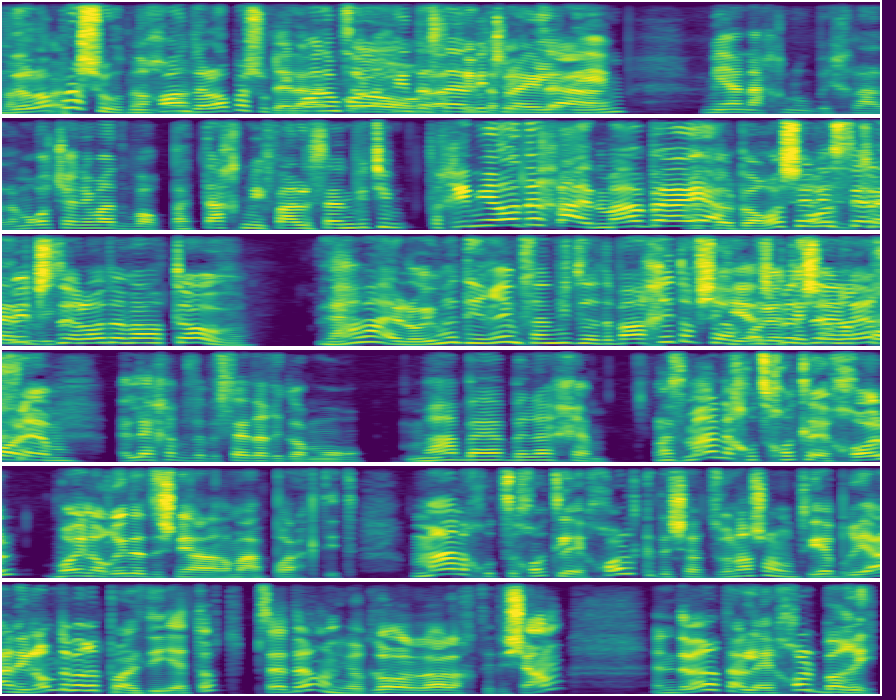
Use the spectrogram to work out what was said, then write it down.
זה לא נכון, פשוט, נכון. נכון? זה לא פשוט. זה כי קודם כל לעצור, נכין את הסנדוויץ' הביצה. לילדים. מי אנחנו בכלל? למרות שאני אומרת כבר פתחת מפעל לסנדוויצ'ים, תכיני עוד אחד, מה הבעיה? אבל בראש שלי עוד סנדוויץ' זה לא דבר טוב. למה? אלוהים אדירים, סנדוויץ' זה הדבר הכי טוב שיכול יש להיות. בזה שם הכל. לחם. לחם זה בסדר גמור. מה הבעיה בלחם? אז מה אנחנו צריכות לאכול? בואי נוריד את זה שנייה לרמה הפרקטית. מה אנחנו צריכות לאכול כדי שהתזונה שלנו תהיה בריאה? אני לא מדברת פה על דיאטות, בסדר? אני עוד לא, לא הלכתי לשם. אני מדברת על לאכול בריא.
